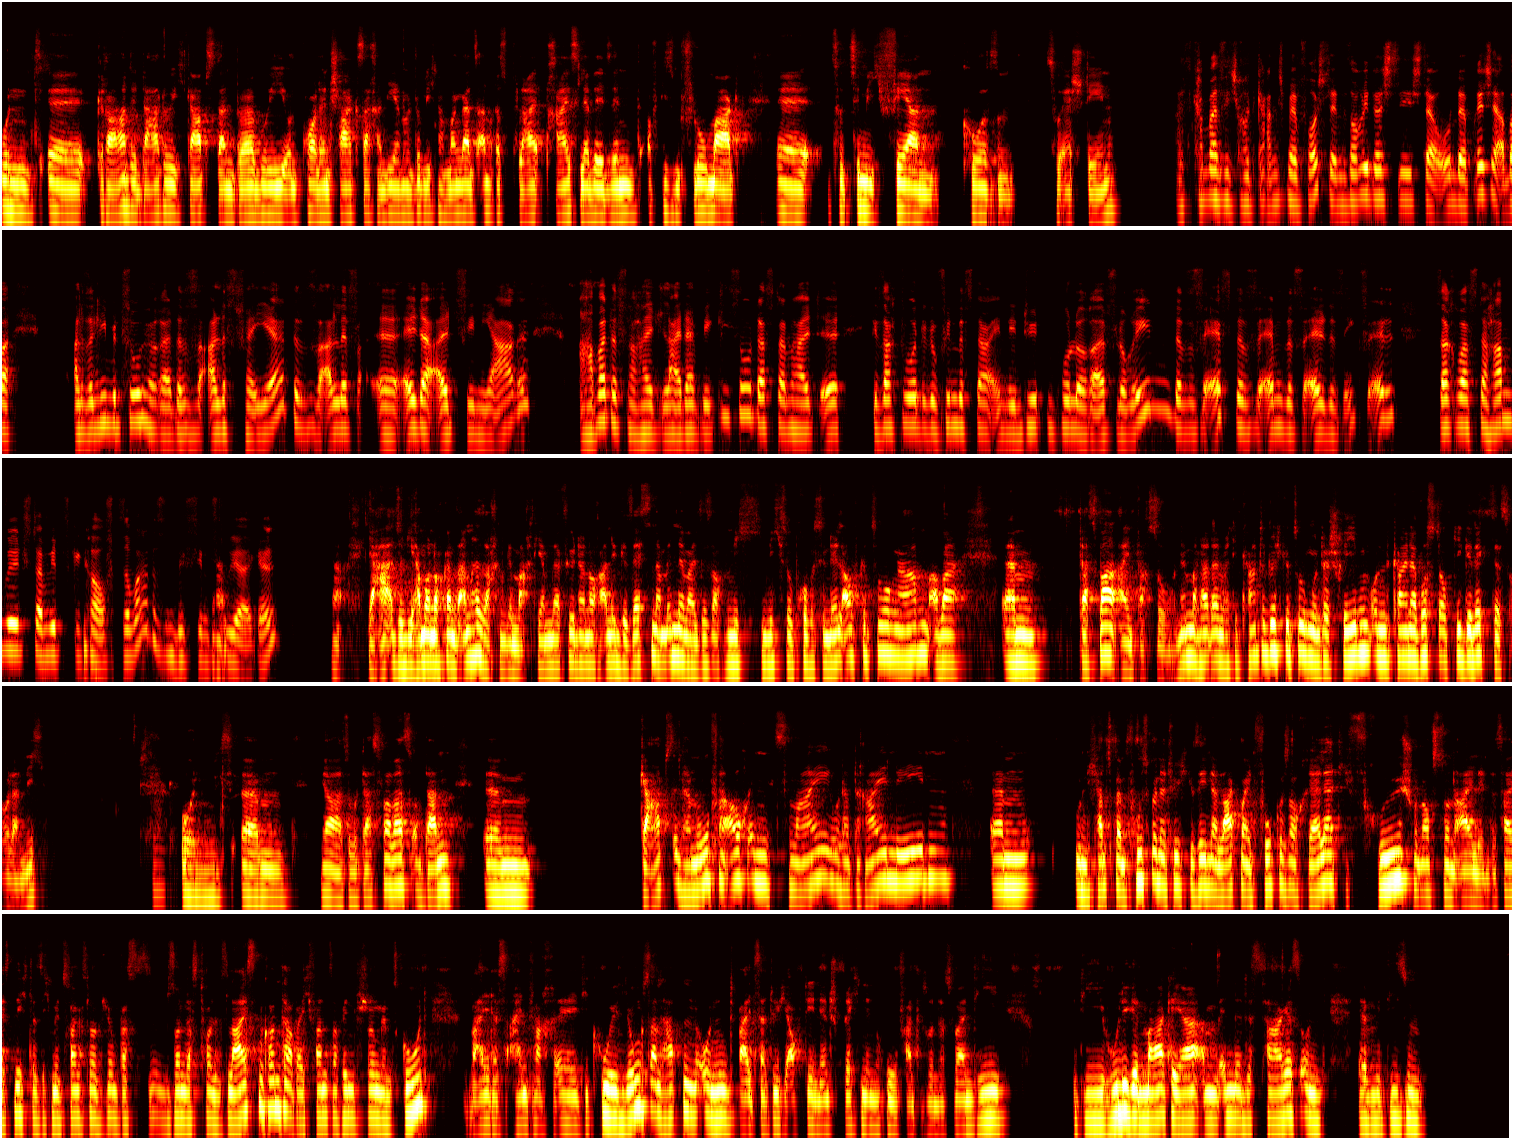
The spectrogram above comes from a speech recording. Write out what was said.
Und äh, gerade dadurch gab es dann Burberry und Paul Shark Sachen, die ja nun wirklich nochmal ein ganz anderes Ple Preislevel sind, auf diesem Flohmarkt äh, zu ziemlich fairen Kursen zu erstehen. Das kann man sich heute gar nicht mehr vorstellen. Sorry, dass ich dich da unterbreche, aber also liebe Zuhörer, das ist alles verjährt, das ist alles äh, älter als zehn Jahre. Aber das war halt leider wirklich so, dass dann halt äh, gesagt wurde, du findest da in den Tüten Lauren, das ist S, das ist M, das ist L, das ist XL. Sag, was du haben willst, dann wird's gekauft. So war das ein bisschen Ja. früher, gell? Ja. ja, also die haben auch noch ganz andere Sachen gemacht. Die haben dafür dann auch alle gesessen am Ende, weil sie es auch nicht, nicht so professionell aufgezogen haben. Aber ähm, das war einfach so. Ne? Man hat einfach die Karte durchgezogen, unterschrieben und keiner wusste, ob die gedeckt ist oder nicht. Und ähm, ja, so das war was. Und dann ähm, gab es in Hannover auch in zwei oder drei Läden. Ähm, und ich hatte es beim Fußball natürlich gesehen, da lag mein Fokus auch relativ früh schon auf Stone Island. Das heißt nicht, dass ich mir zwangsläufig irgendwas besonders Tolles leisten konnte, aber ich fand es auf jeden Fall schon ganz gut, weil das einfach äh, die coolen Jungs anhatten und weil es natürlich auch den entsprechenden Ruf hatte. So, das war die, die Hooligan-Marke ja am Ende des Tages und äh, mit diesem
